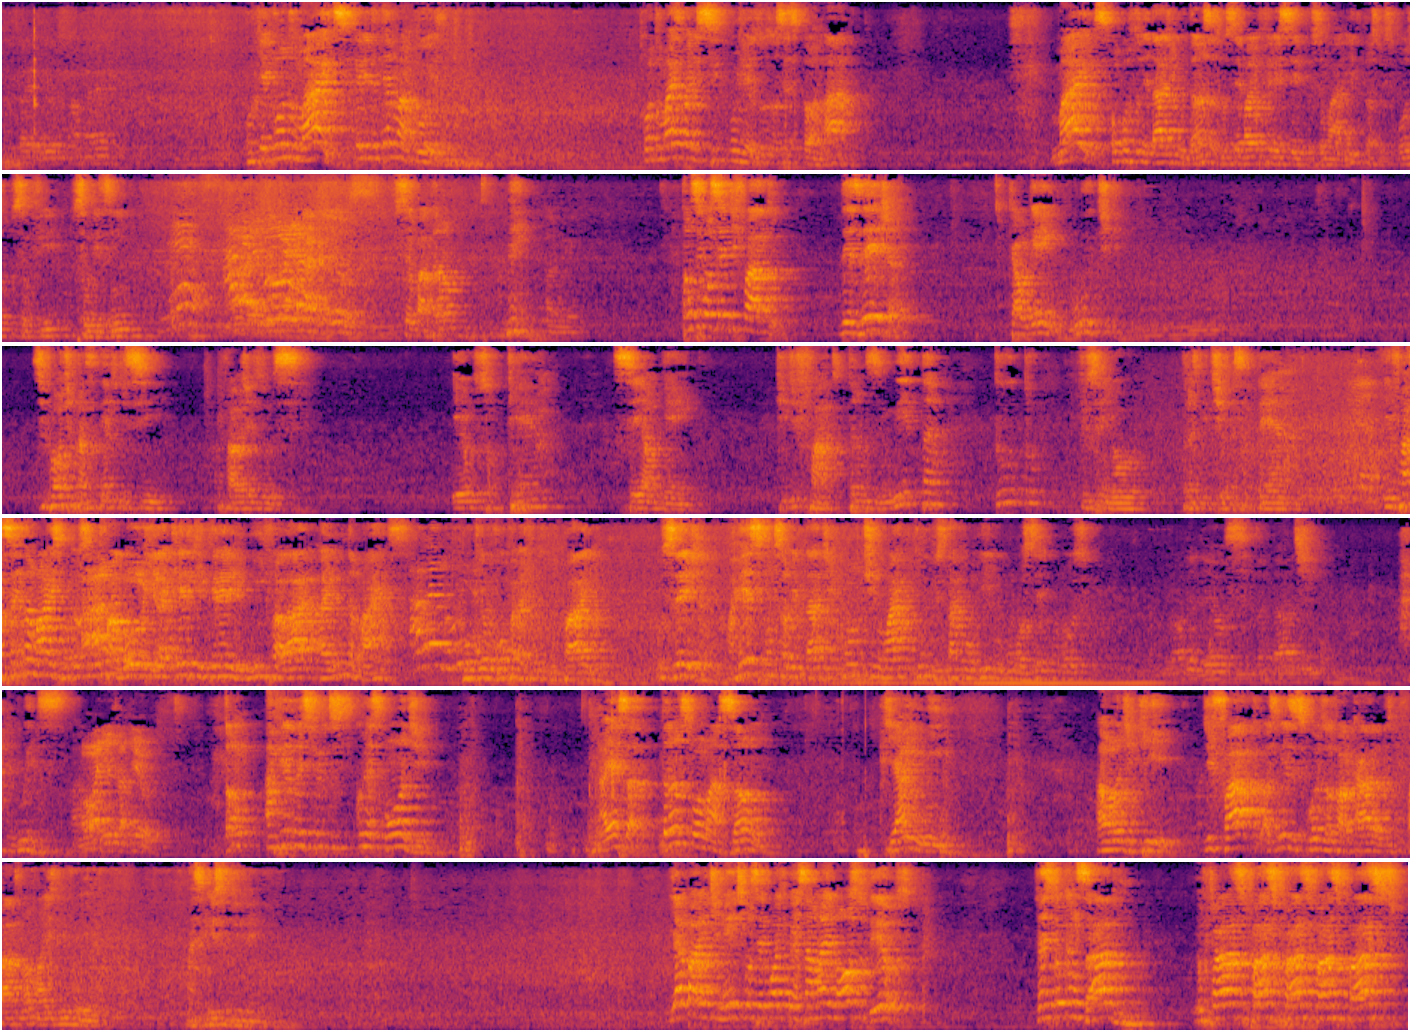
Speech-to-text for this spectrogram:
Porque quanto mais, querido, entenda uma coisa, quanto mais parecido com Jesus você se tornar, mais oportunidade de mudanças você vai oferecer para o seu marido, para a sua esposa, para o seu filho, para o seu vizinho. Yes. Aleluia! Deus, seu patrão. Amém? Amém. Então, se você de fato deseja que alguém mude, se volte para dentro de si e fala Jesus eu só quero ser alguém que de fato transmita tudo que o Senhor transmitiu nessa terra. E faça ainda mais, porque o Senhor falou que aquele que crê em mim falar ainda mais. Porque eu vou para junto do Pai. Ou seja, a responsabilidade de continuar tudo está comigo, com você, conosco. Glória a Deus verdade. Aleluia. Glórias a Deus. Então, a vida do Espírito corresponde a essa transformação que há em mim, aonde que, de fato, as minhas escolhas eu falo, cara, mas de fato não mais vivo eu. mas Cristo vive em mim. E aparentemente você pode pensar, mas nosso Deus, já estou cansado. Eu faço, faço, faço, faço, faço.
